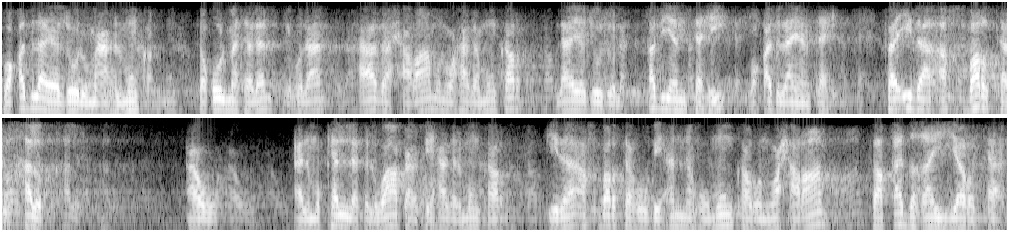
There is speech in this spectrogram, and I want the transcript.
وقد لا يزول معه المنكر. تقول مثلا لفلان هذا حرام وهذا منكر لا يجوز لك قد ينتهي وقد لا ينتهي. فإذا أخبرت الخلق أو المكلف الواقع في هذا المنكر إذا أخبرته بأنه منكر وحرام فقد غيرت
